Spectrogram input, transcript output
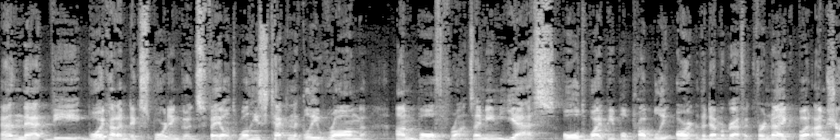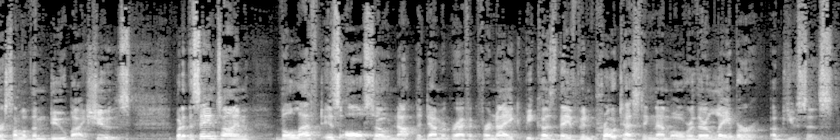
and that the boycott on Dick's Sporting Goods failed. Well, he's technically wrong on both fronts. I mean, yes, old white people probably aren't the demographic for Nike, but I'm sure some of them do buy shoes. But at the same time, the left is also not the demographic for Nike because they've been protesting them over their labor abuses.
